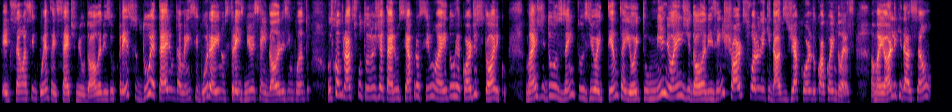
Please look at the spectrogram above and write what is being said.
edição a 57 mil dólares. O preço do Ethereum também segura aí nos 3.100 dólares, enquanto os contratos futuros de Ethereum se aproximam aí do recorde histórico. Mais de 288 milhões de dólares em shorts foram liquidados de acordo com a CoinGlass. A maior liquidação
